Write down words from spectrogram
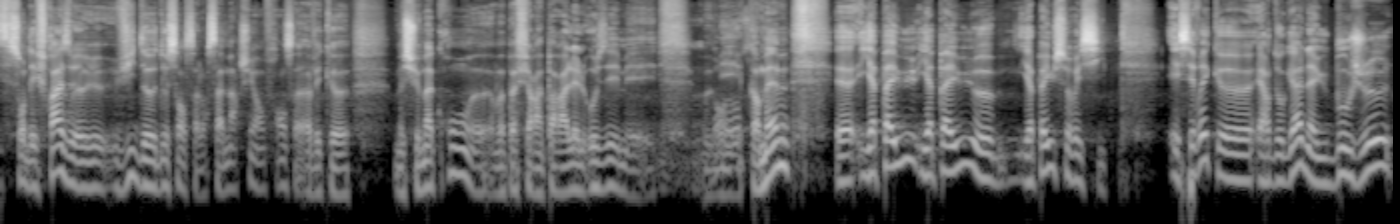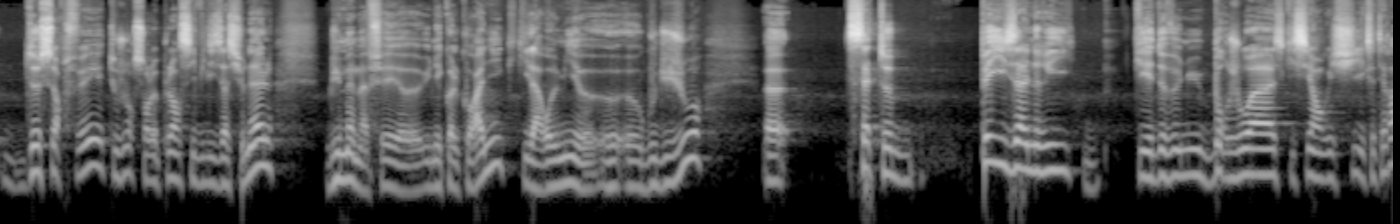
ce sont des phrases euh, vides de sens. Alors ça a marché en France avec M. Euh, Monsieur Macron. on ne va pas faire un parallèle osé, mais, mais quand même. Il n'y a pas eu, il a pas eu, il a pas eu ce récit. Et c'est vrai que Erdogan a eu beau jeu de surfer toujours sur le plan civilisationnel. Lui-même a fait une école coranique qu'il a remis au, au, goût du jour. cette paysannerie qui est devenue bourgeoise, qui s'est enrichie, etc.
